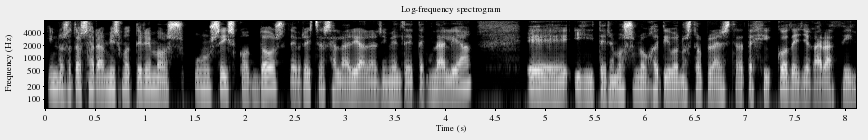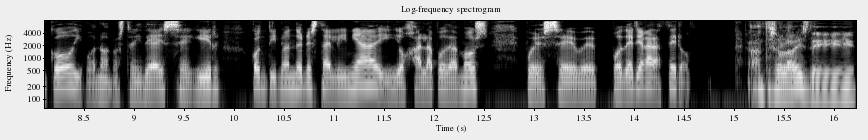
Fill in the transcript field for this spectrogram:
Y nosotros ahora mismo tenemos un 6,2 de brecha salarial a nivel de Tecnalia eh, y tenemos un objetivo en nuestro plan estratégico de llegar a 5 y bueno, nuestra idea es seguir continuando en esta línea y ojalá podamos pues eh, poder llegar a cero. Antes hablabais de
